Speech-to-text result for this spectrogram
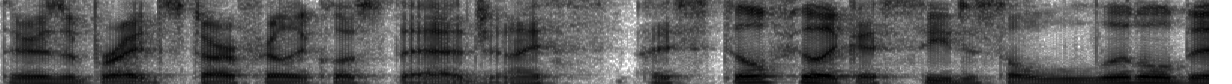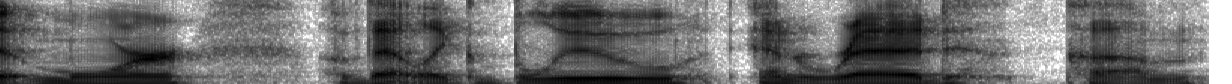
There's a bright star fairly close to the edge. And I, I still feel like I see just a little bit more of that like blue and red um,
